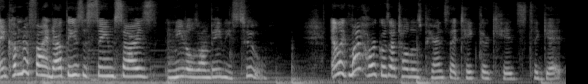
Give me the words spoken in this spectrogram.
And come to find out, they use the same size needles on babies too. And like my heart goes out to all those parents that take their kids to get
